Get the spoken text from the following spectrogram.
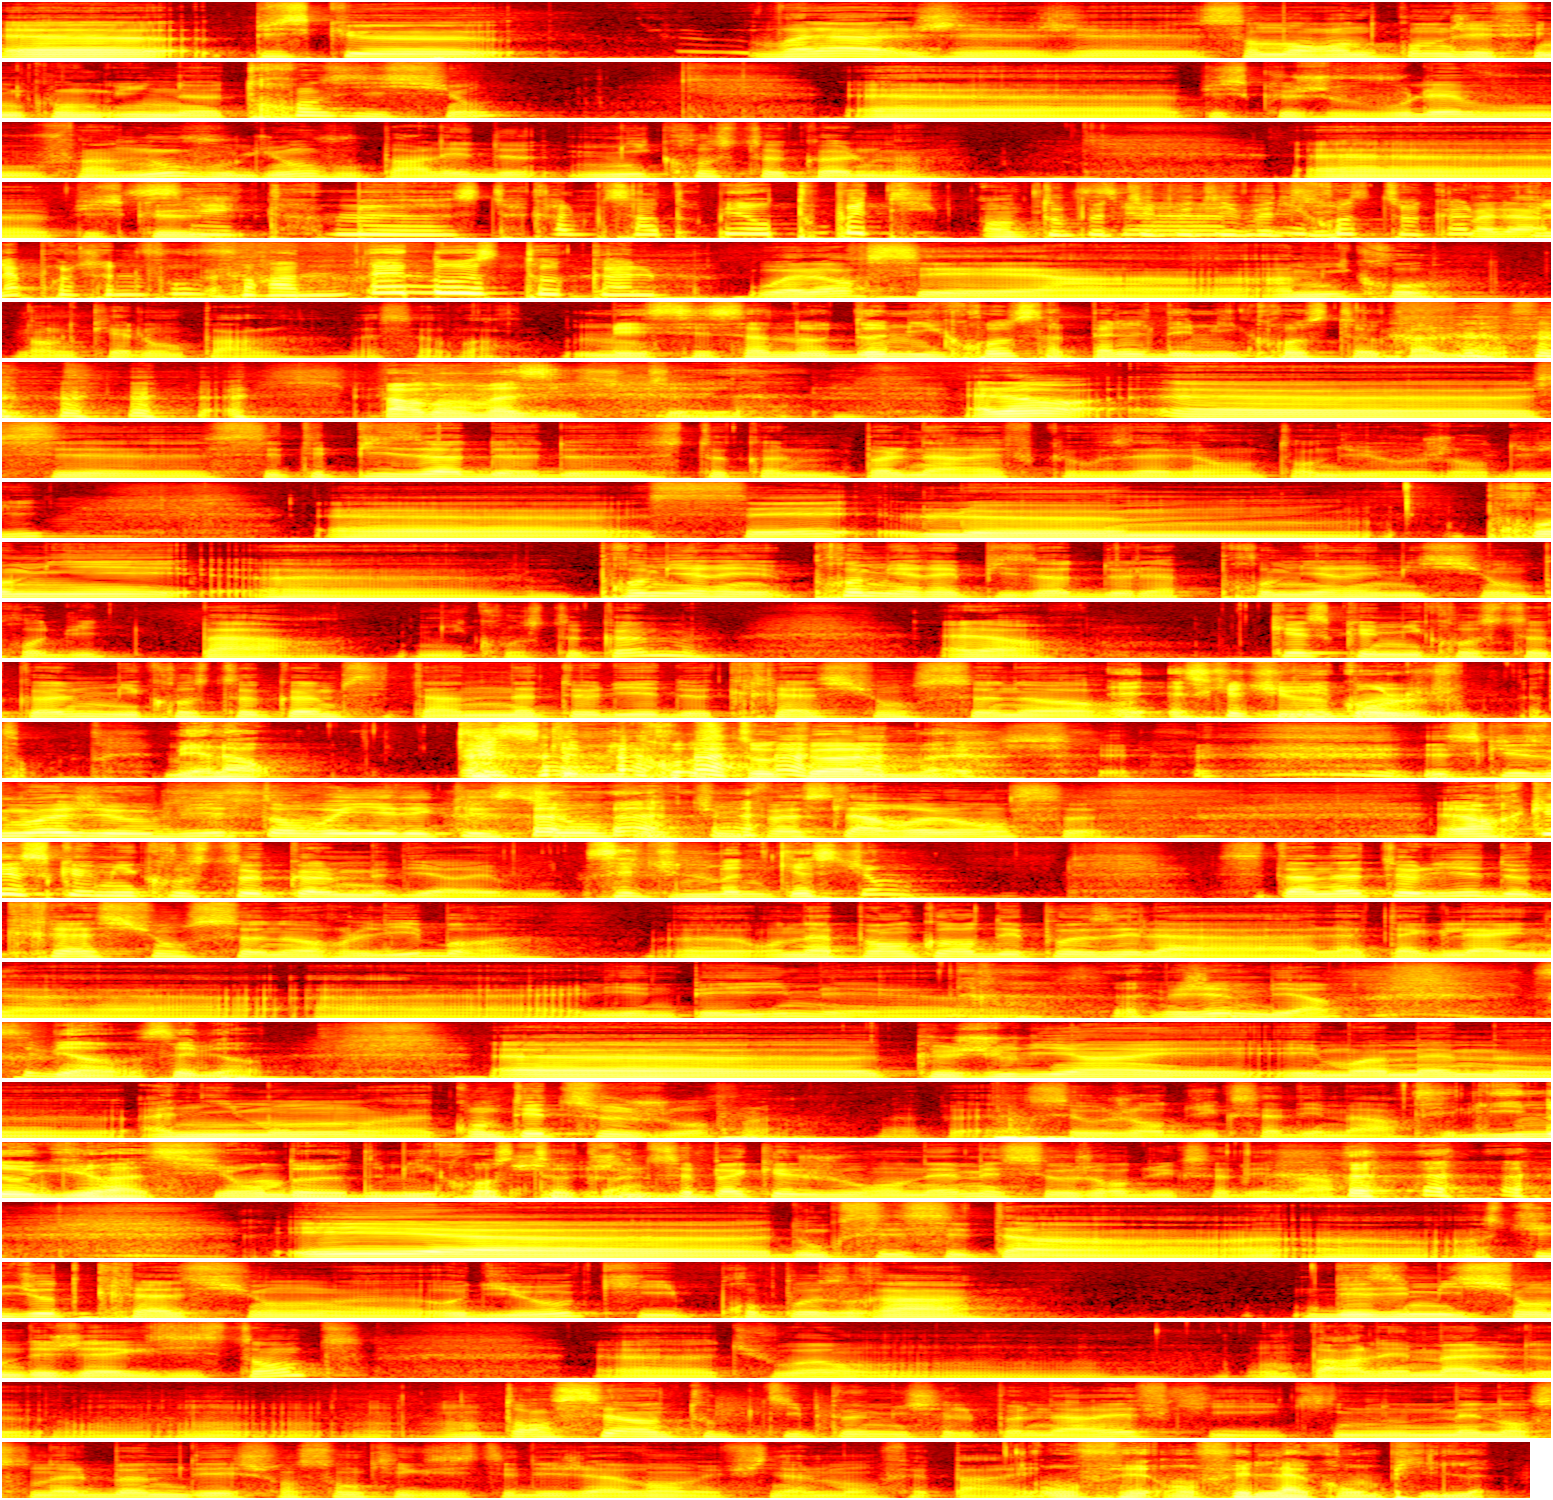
Euh, puisque, voilà, je, je- sans m'en rendre compte, j'ai fait une, une transition. euh, puisque je voulais vous, enfin nous voulions vous parler de Micro Stockholm. Euh, puisque C'est comme euh, Stockholm Sardou, mais en tout petit. en tout petit C'est un petit petit, micro Stockholm. Voilà. Et la prochaine fois, on fera Nano Stockholm. ou alors c'est un, un micro dans lequel on parle, va savoir. Mais c'est ça, nos deux micros s'appellent des micros Stockholm en fait. Pardon, vas-y. te- Alors, euh, ce- cet épisode de Stockholm Polnareff que vous avez entendu aujourd'hui, euh, c'est le hum, premier, euh, premier, premier épisode de la première émission produite par Micro Stockholm. Alors, qu'est-ce que Micro Stockholm Micro Stockholm, c'est un atelier de création sonore. Est-ce que tu veux qu'on le joue? Attends. Mais alors, qu'est-ce que Micro Stockholm Excuse-moi, j'ai oublié de t'envoyer les questions pour que tu me fasses la relance. Alors, qu'est-ce que Micro Stockholm, me direz-vous? C'est une bonne question. C'est un atelier de création sonore libre. Euh, on n'a pas encore déposé la, la tagline à, à l'INPI, mais, euh, mais j'aime bien. C'est bien, c'est bien. Euh, que Julien et, et moi-même animons à compter de ce jour. Voilà. C'est aujourd'hui que ça démarre. C'est l'inauguration de, de Micro Je, ne sais pas quel jour on est, mais c'est aujourd'hui que ça démarre. Et donc c'est- un, un- un studio de création audio qui proposera des émissions déjà existantes. Euh, tu vois, on, on parlait mal de... On, on, on tensait un tout petit peu Michel Polnareff qui, qui nous met dans son album des chansons qui existaient déjà avant, mais finalement on fait pareil. On fait, on fait de la compile.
